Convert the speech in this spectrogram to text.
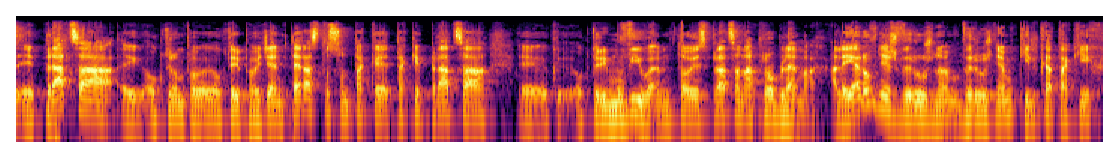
y, praca, y, o, którą, o której powiedziałem teraz, to są takie, takie praca, y, o której mówiłem, to jest praca na problemach. Ale ja również wyróżniam, wyróżniam kilka takich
